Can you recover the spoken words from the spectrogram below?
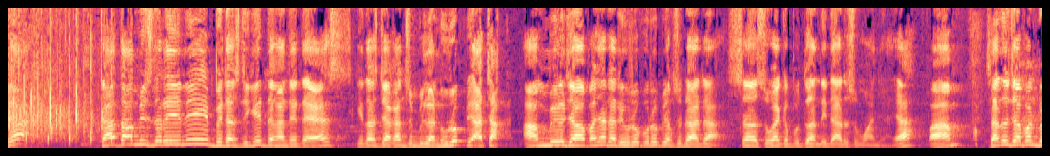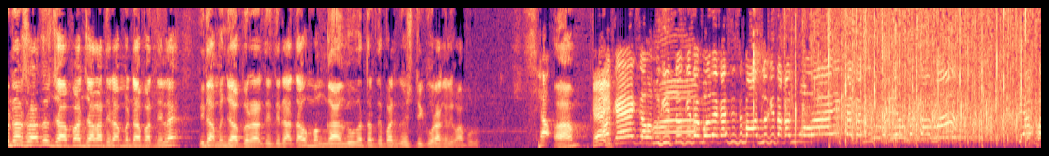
Ya, kata misteri ini beda sedikit dengan TTS. Kita sediakan 9 huruf diacak. Ambil jawabannya dari huruf-huruf yang sudah ada. Sesuai kebutuhan, tidak harus semuanya. ya Paham? Satu jawaban benar 100, jawaban salah tidak mendapat nilai. Tidak menjawab berarti tidak tahu, mengganggu ketertiban kuis dikurangi 50. Siap. Paham? Oke, kalau begitu kita boleh kasih semangat dulu. Kita akan mulai kata misteri yang pertama. Siapa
